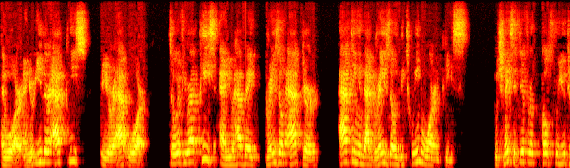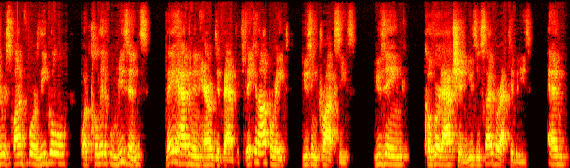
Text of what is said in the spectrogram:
and war, and you're either at peace or you're at war. So if you're at peace and you have a gray zone actor acting in that gray zone between war and peace, which makes it difficult for you to respond for legal or political reasons, they have an inherent advantage. They can operate using proxies, using covert action, using cyber activities. And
